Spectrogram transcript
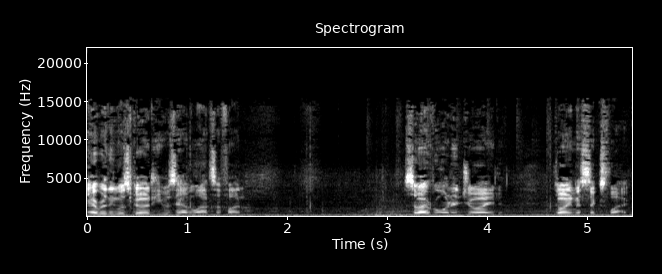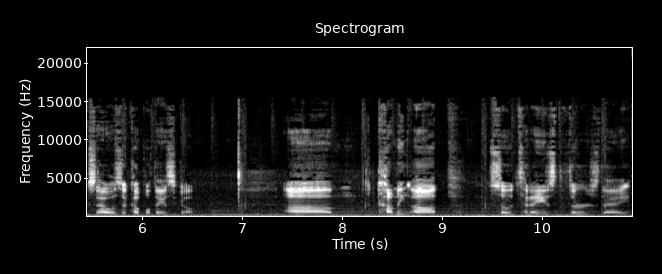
everything was good. He was having lots of fun. So everyone enjoyed going to Six Flags. That was a couple days ago. Um, coming up, so today is Thursday.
